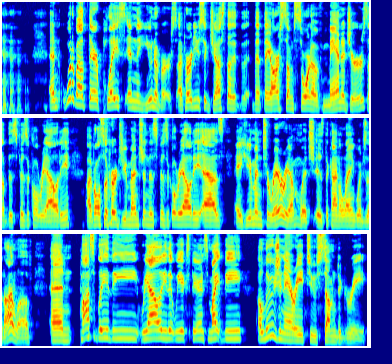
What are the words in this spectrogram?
and what about their place in the universe? I've heard you suggest that that they are some sort of managers of this physical reality. I've also heard you mention this physical reality as a human terrarium, which is the kind of language that I love. And possibly the reality that we experience might be illusionary to some degree.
